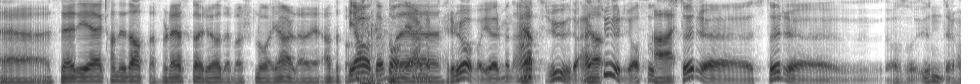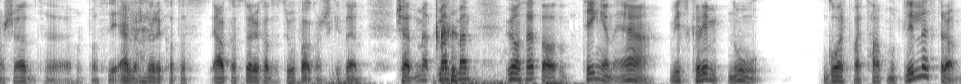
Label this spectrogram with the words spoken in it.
eh, seriekandidater, for det skal Røde bare slå i hjel etterpå. Ja, det må han gjerne prøve å gjøre, men jeg Ja. tror, jeg Ja. tror altså større, større altså under har skjedd, eh, holdt på å si, eller større, katas ja, større katastrofer har kanskje ikke skjedd, skjedd. Men, men, men uansett, altså, tingen er, hvis Glimt nå går på et tap mot Lillestrøm,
